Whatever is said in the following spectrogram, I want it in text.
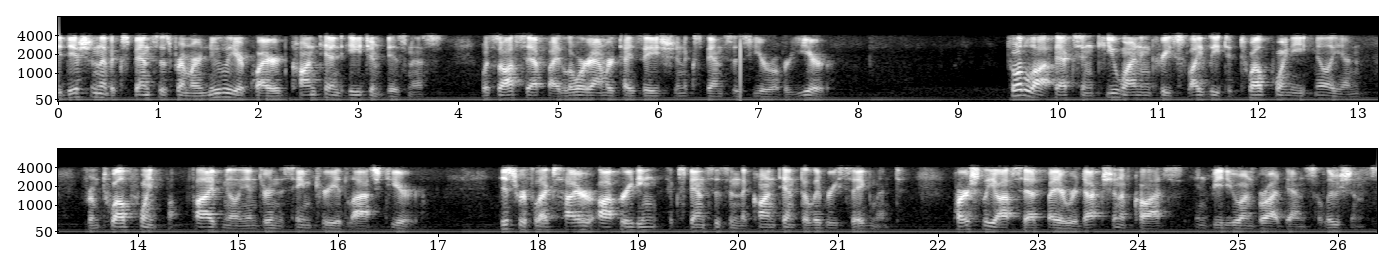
The addition of expenses from our newly acquired content agent business was offset by lower amortization expenses year-over-year. Total OpEx in Q1 increased slightly to 12.8 million from 12.5 million during the same period last year. This reflects higher operating expenses in the Content Delivery segment, partially offset by a reduction of costs in Video and Broadband Solutions.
